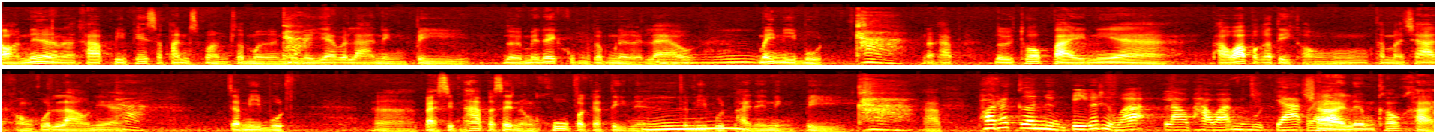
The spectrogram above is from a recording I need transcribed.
ต่อเนื่องนะครับ มีเพศสัมพันธ์สม่ำเสมอในค่ะระยะเวลา 1 ปี โดยไม่ได้คุมกำเนิดแล้ว ไม่มีบุตรค่ะนะครับ โดยทั่วไปเนี่ยภาวะปกติของธรรมชาติของคนเราเนี่ยค่ะจะมีบุตรอ่า85%ของคู่ปกติเนี่ยจะมีบุตรภายใน 1 ปีค่ะครับเพราะถ้าเกิน 1 ปีก็ถือว่าเราภาวะมีบุตรยากแล้ว ใช่ เริ่มเข้าข่าย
